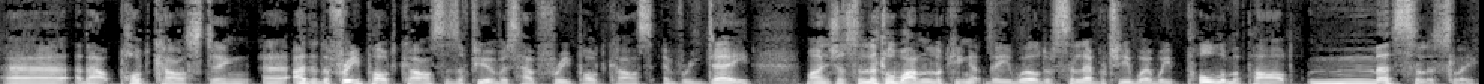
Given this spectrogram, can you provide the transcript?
uh, about podcasting. Uh, either the free podcast, as a few of us have free podcasts every day. Mine's just a little one looking at the world of celebrity, where we pull them apart mercilessly.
